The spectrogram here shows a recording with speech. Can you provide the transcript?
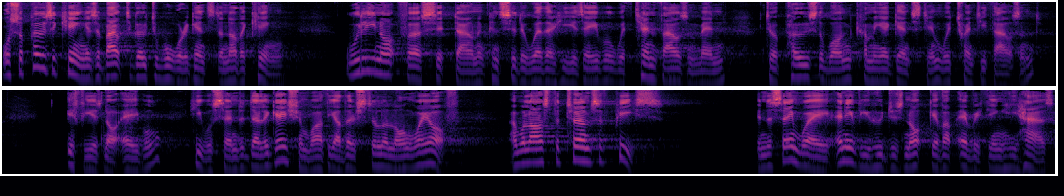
Or suppose a king is about to go to war against another king. Will he not first sit down and consider whether he is able with 10,000 men to oppose the one coming against him with 20,000? If he is not able, he will send a delegation while the other is still a long way off and will ask for terms of peace. In the same way, any of you who does not give up everything he has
